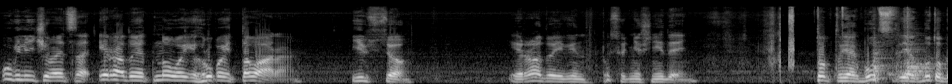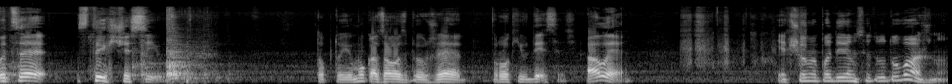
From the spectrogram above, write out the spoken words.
увеличивается и радует новой группой товара. І все. І радує він по сьогоднішній день. Тобто, як будто, як будто би це з тих часів. Тобто йому казалось би вже років 10. Але Якщо ми подивимося тут уважно,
